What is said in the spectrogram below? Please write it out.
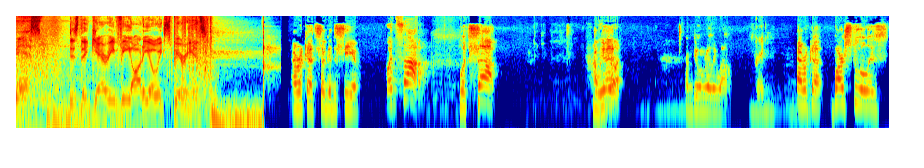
This is the GaryVee audio experience. Erika, it's so good to see you. What's up? What's up? How You we good? doing? I'm doing really well. Great. Erika, Barstool is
